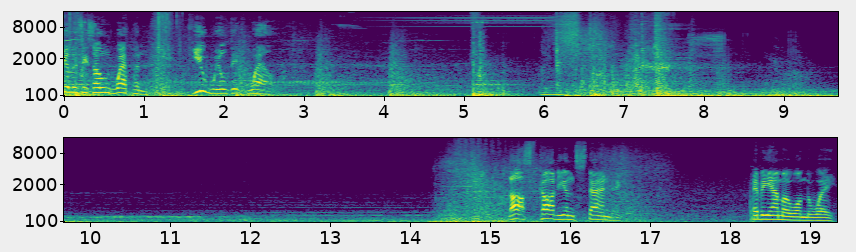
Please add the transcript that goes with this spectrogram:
Skill is its own weapon. You wield it well. Last Guardian standing. Heavy ammo on the way.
